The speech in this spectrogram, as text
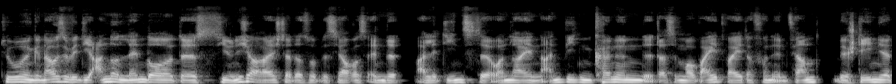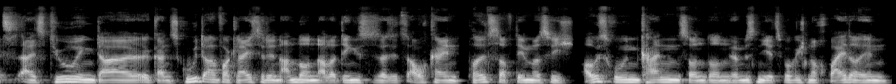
Thüringen genauso wie die anderen Länder das Ziel nicht erreicht hat, dass wir bis Jahresende alle Dienste online anbieten können. Da sind wir weit, weit davon entfernt. Wir stehen jetzt als Thüringen da ganz gut am Vergleich zu den anderen. Allerdings ist das jetzt auch kein Polster, auf dem man sich ausruhen kann, sondern wir müssen jetzt wirklich noch weiterhin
